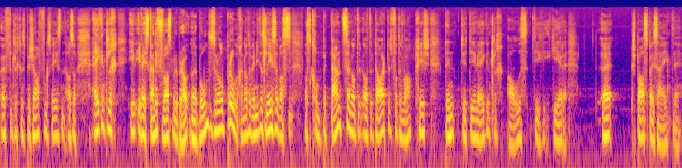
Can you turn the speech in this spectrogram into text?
öffentliches Beschaffungswesen. Also eigentlich, ich, ich weiß gar nicht, für was wir überhaupt noch einen Bundesrat brauchen. Oder wenn ich das lese, was, was Kompetenzen oder, oder die Arbeit von der WAC ist, dann tut ihr eigentlich alles dirigieren äh, Spaß beiseite.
